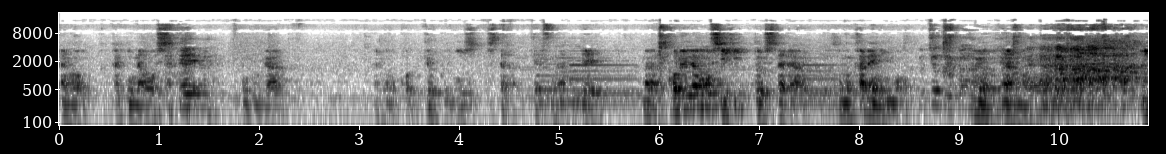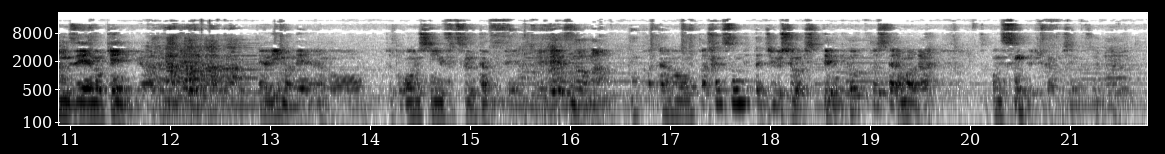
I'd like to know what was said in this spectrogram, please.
あの書き直して僕があの曲にしたやつなんでだからこれがもしヒットしたらその彼にも、うん、あの印税の権利があるんで今ねあのちょっと音信不通なんで、うん、あの昔に住んでた住所は知ってるんでひょっとしたらまだそこに住んでるかもしれませんけど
